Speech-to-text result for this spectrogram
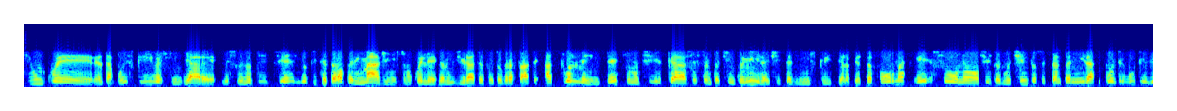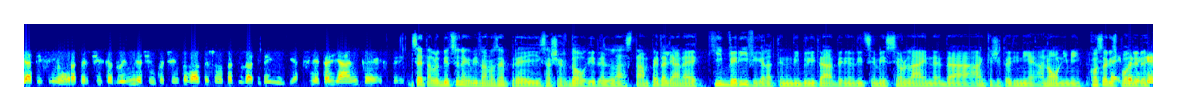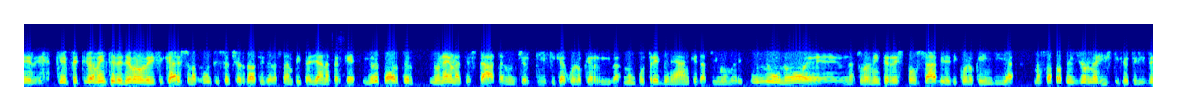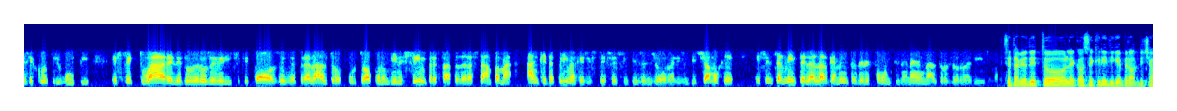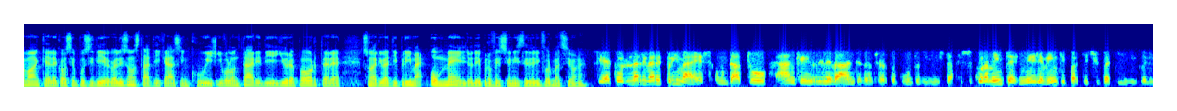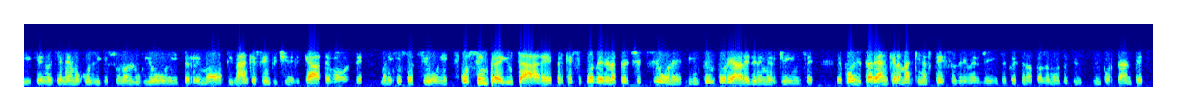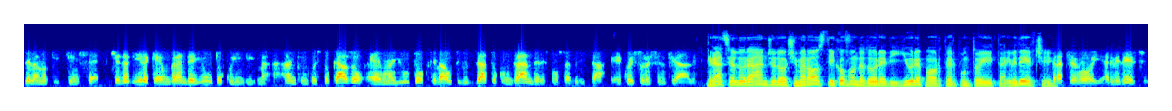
chiunque in realtà può iscriversi, inviare le sue notizie, notizie però per immagini, sono quelle da lui girate e fotografate. Attualmente sono circa 65.000 i cittadini iscritti alla piattaforma e sono circa 270.000 i contributi inviati finora, per circa 2.500 volte sono stati usati dai media sia italiani che esteri. Senta, l'obiezione che vi fanno sempre i sacerdoti della stampa italiana è chi verifica l'attendibilità delle notizie messe online da anche cittadini anonimi. Cosa risponde? Beh, che, che, effettivamente le devono verificare sono appunto i sacerdoti della stampa italiana, perché il reporter non è una testata, non certifica quello che arriva, non potrebbe neanche dato i numeri. Ognuno è naturalmente responsabile di quello che invia, ma sa proprio i giornalisti che utilizzano i contributi effettuare le doverose verifiche, cose che tra l'altro purtroppo non viene sempre fatta dalla stampa, ma anche da prima che esistesse il citizen journalism. Diciamo che essenzialmente l'allargamento delle fonti non è un altro giornalismo. Senta, abbiamo detto le cose critiche, però diciamo anche le cose positive. Quali sono stati i casi in cui i volontari di U-Reporter sono arrivati prima o meglio dei professionisti dell'informazione? Sì, ecco, l'arrivare prima è un dato anche irrilevante da un certo punto di vista. Sicuramente negli eventi partecipativi, quelli che noi chiamiamo così, che sono alluvioni, terremoti, ma anche semplici nevicate a volte, manifestazioni, può sempre aiutare perché si può avere la percezione in tempo reale delle emergenze e può aiutare anche la macchina stessa delle emergenze. Questa è una cosa molto più importante della notizia in sé. C'è da dire che è un grande aiuto quindi, ma anche in questo caso è un aiuto che va utilizzato con grande responsabilità e questo è l'essenziale. Grazie allora Angelo Cimarosti, cofondatore di ureporter.it. Arrivederci. Grazie a voi, arrivederci.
